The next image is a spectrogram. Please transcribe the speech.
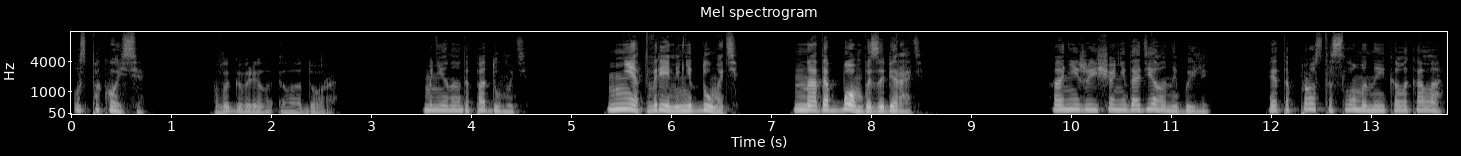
«Успокойся», — выговорила Эладора. «Мне надо подумать». «Нет времени думать! Надо бомбы забирать!» «Они же еще не доделаны были. Это просто сломанные колокола».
